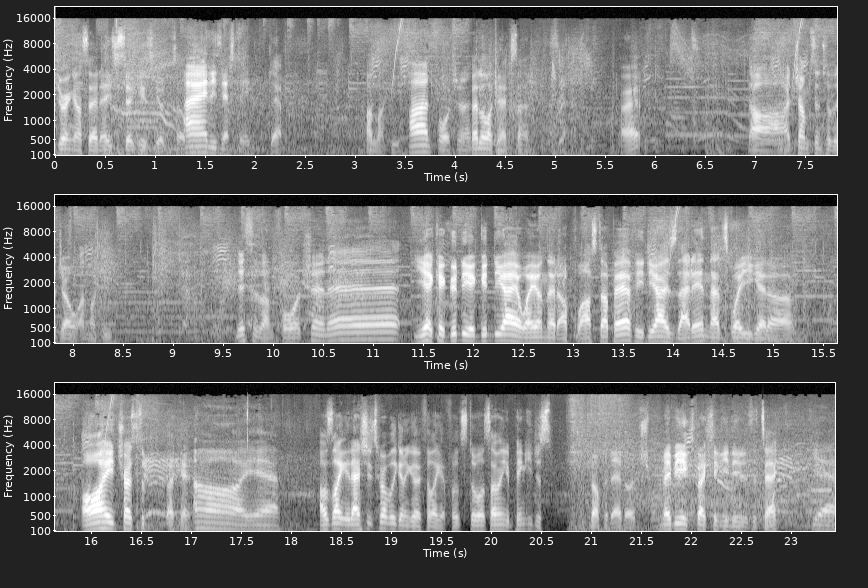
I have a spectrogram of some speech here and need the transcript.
during our set. He's, he's good himself. And he's SD. yeah. Unlucky. Unfortunate. Better luck next time. Alright. Ah, jumps into the jolt. Unlucky. This is unfortunate. Yeah, okay, good, good DI away on that up last up air. If he DIs that in, that's where you get, um... Oh, he tries to... Okay. Oh, yeah. I was like, actually, he's probably going to go for like a footstool or something. Pinky just got the air dodge. Maybe expecting he needed to tech. Yeah.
